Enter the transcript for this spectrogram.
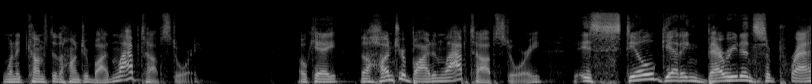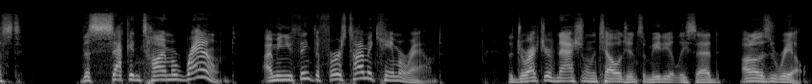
when it comes to the Hunter Biden laptop story. Okay. The Hunter Biden laptop story is still getting buried and suppressed the second time around. I mean, you think the first time it came around, the director of national intelligence immediately said, "Oh no, this is real."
